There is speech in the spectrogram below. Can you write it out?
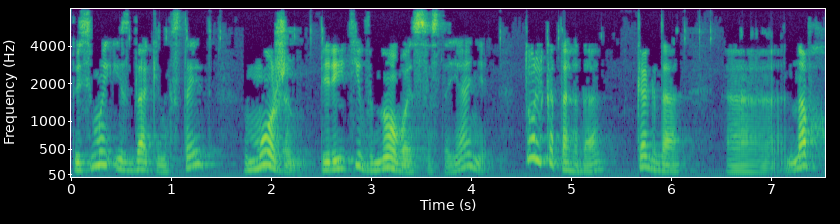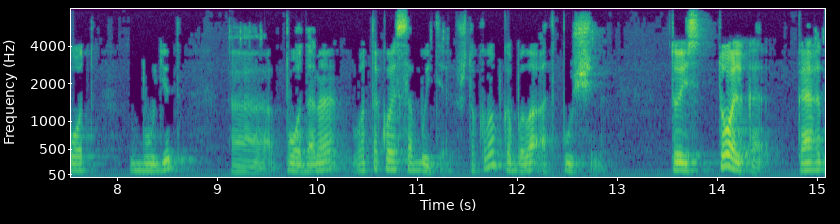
То есть мы из Ducking State можем перейти в новое состояние только тогда, когда э, на вход будет Э, подано вот такое событие, что кнопка была отпущена. То есть только, как,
